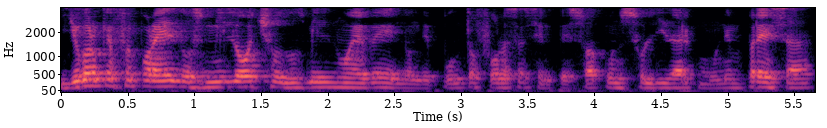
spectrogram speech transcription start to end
Y yo creo que fue por ahí el 2008, 2009 en donde Punto Forza se empezó a consolidar como una empresa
